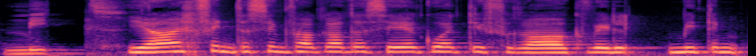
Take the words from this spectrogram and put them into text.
mit? Ja, ich finde das im Fall gerade eine sehr gute Frage, weil mit dem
